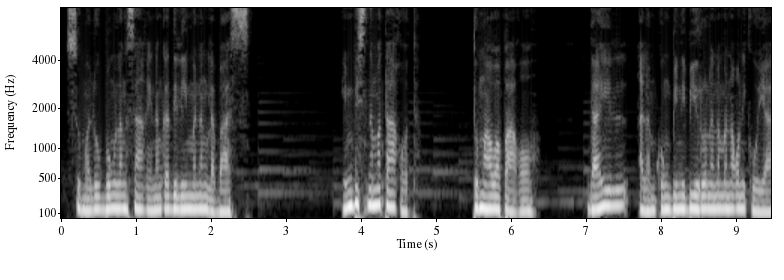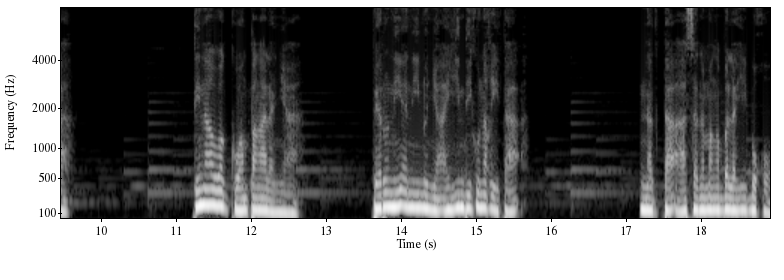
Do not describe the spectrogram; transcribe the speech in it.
Sumalubong lang sa akin ang kadiliman ng labas. Imbis na matakot, tumawa pa ako dahil alam kong binibiro na naman ako ni kuya. Tinawag ko ang pangalan niya pero ni anino niya ay hindi ko nakita. Nagtaasa ng mga balahibo ko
